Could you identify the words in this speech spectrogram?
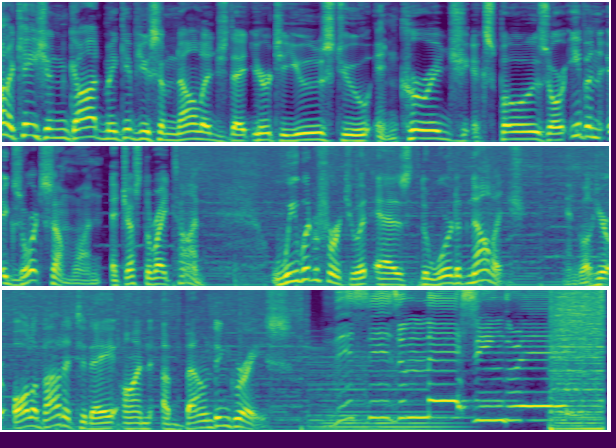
On occasion, God may give you some knowledge that you're to use to encourage, expose, or even exhort someone at just the right time. We would refer to it as the word of knowledge, and we'll hear all about it today on Abounding Grace. This is amazing grace.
